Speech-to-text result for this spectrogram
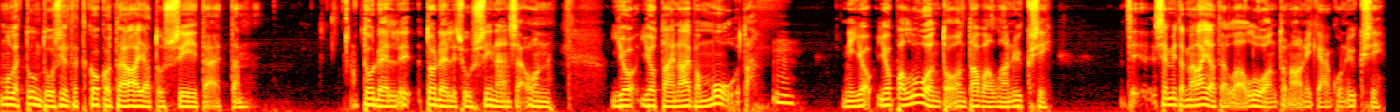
mulle tuntuu siltä, että koko tämä ajatus siitä, että todelli, todellisuus sinänsä on jo, jotain aivan muuta, mm. niin jo, jopa luonto on tavallaan yksi, se, se mitä me ajatellaan luontona on ikään kuin yksi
